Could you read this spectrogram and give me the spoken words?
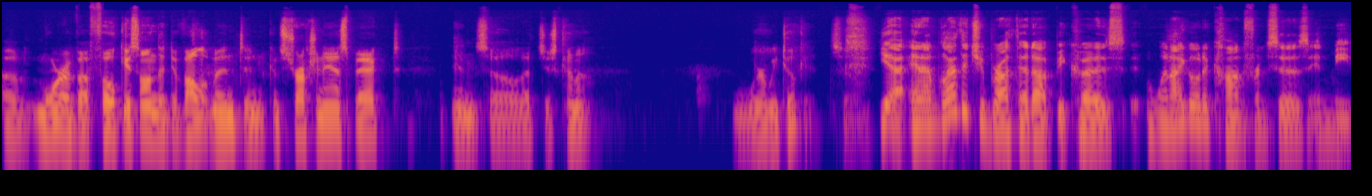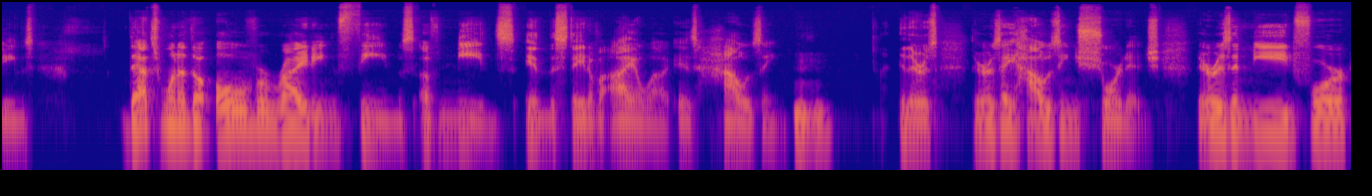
a, more of a focus on the development and construction aspect. And so that's just kind of where we took it. So Yeah, and I'm glad that you brought that up because when I go to conferences and meetings, that's one of the overriding themes of needs in the state of Iowa is housing. There's there is a housing shortage. There is a need for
